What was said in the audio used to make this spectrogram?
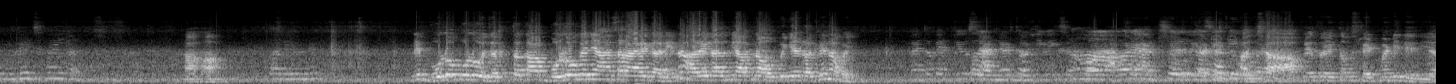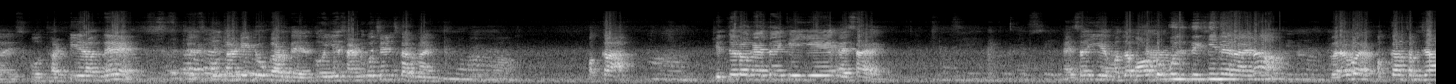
यूनिट्स में ही हाँ। हाँ पर यूनिट नहीं बोलो बोलो जब तक आप बोलोगे नहीं आंसर आएगा नहीं ना। हर एक आदमी अपना ओपिनियन रखे ना भाई। मैं तो कहती हूँ स्टैंडर्ड 30 वीक्स हाँ, और actual 32 अच्छा आपने तो एकदम स्टेटमेंट ही दे दिया। इसको 30 रख दे इसको 32 कर दे तो ये सेंड को चेंज करना है। हाँ। पक्का? कितने लोग कहते हैं कि ये ऐसा है? ऐसा ही है मतलब और तो कुछ दिख ही नहीं रहा है ना। बराबर पक्का समझा?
